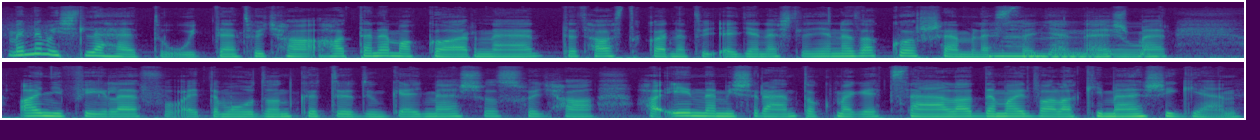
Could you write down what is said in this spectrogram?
Mert nem is lehet úgy, tehát hogyha ha te nem akarnád, tehát ha azt akarnád, hogy egyenes legyen, az akkor sem lesz nem, egyenes, nem, mert annyiféle fajta módon kötődünk egymáshoz, hogy ha, ha én nem is rántok meg egy szálat, de majd valaki más igen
